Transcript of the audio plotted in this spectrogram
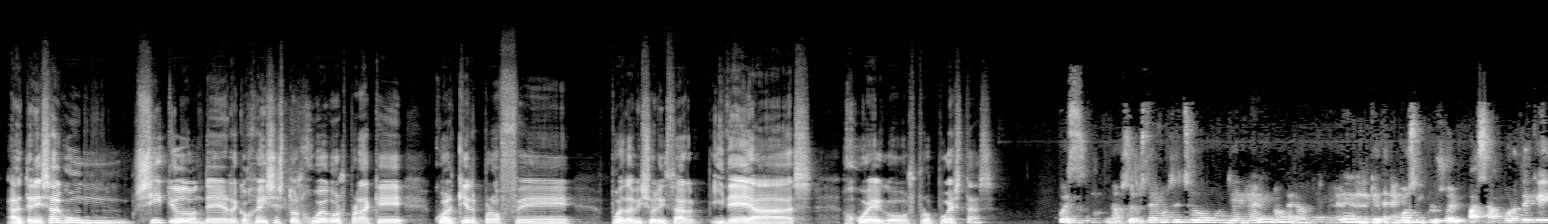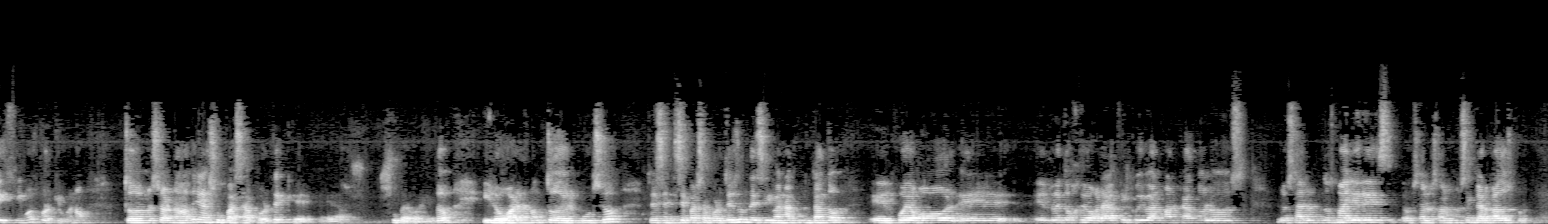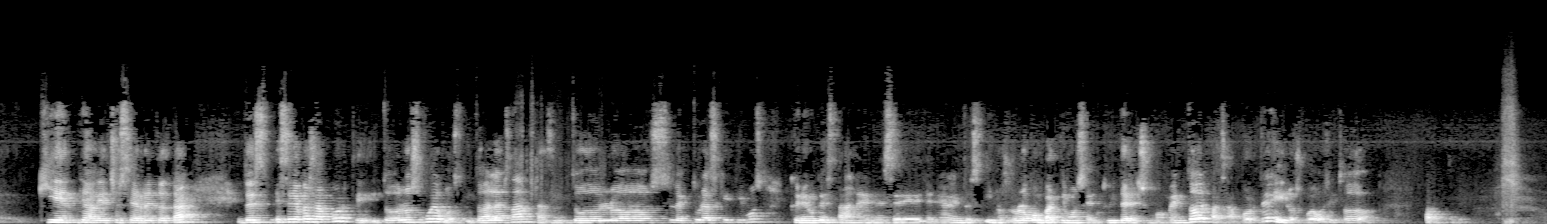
Ah, ¿Tenéis algún sitio donde recogéis estos juegos para que cualquier profe pueda visualizar ideas, juegos, propuestas? Pues nosotros tenemos hecho un Genial, ¿no? Era un Genial en el que tenemos incluso el pasaporte que hicimos, porque bueno, todo nuestro alumnado tenía su pasaporte, que era súper bonito, y lo guardaron todo el curso. Entonces, en ese pasaporte es donde se iban apuntando el juego, eh, el reto geográfico, iban marcando los, los alumnos mayores, o sea, los alumnos encargados por quién que había hecho ese reto tal. Entonces, ese pasaporte y todos los juegos y todas las danzas y todas las lecturas que hicimos, creo que están en ese genial. Entonces, y nosotros lo compartimos en Twitter en su momento, el pasaporte y los juegos y todo.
